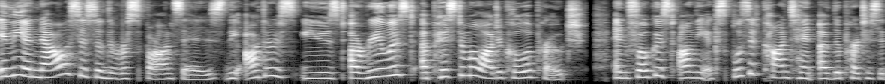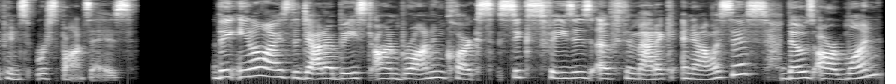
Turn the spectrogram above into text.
in the analysis of the responses, the authors used a realist epistemological approach and focused on the explicit content of the participants' responses. They analyzed the data based on Braun and Clarke's six phases of thematic analysis. Those are one,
